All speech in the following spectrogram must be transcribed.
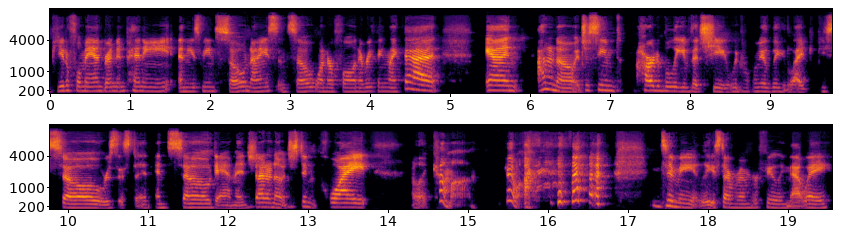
beautiful man, Brendan Penny, and he's being so nice and so wonderful and everything like that. And I don't know, it just seemed hard to believe that she would really like be so resistant and so damaged. I don't know, it just didn't quite. Like, come on, come on. to me, at least, I remember feeling that way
